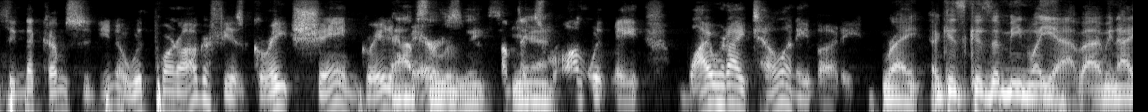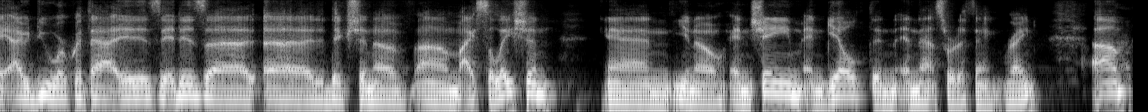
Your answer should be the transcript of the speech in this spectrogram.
thing that comes you know with pornography is great shame, great embarrassment. Something's yeah. wrong with me. Why would I tell anybody? Right. Because, because I mean, well, yeah, I mean, I, I do work with that. It is, it is a, a addiction of um, isolation and you know and shame and guilt and, and that sort of thing right? Um,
